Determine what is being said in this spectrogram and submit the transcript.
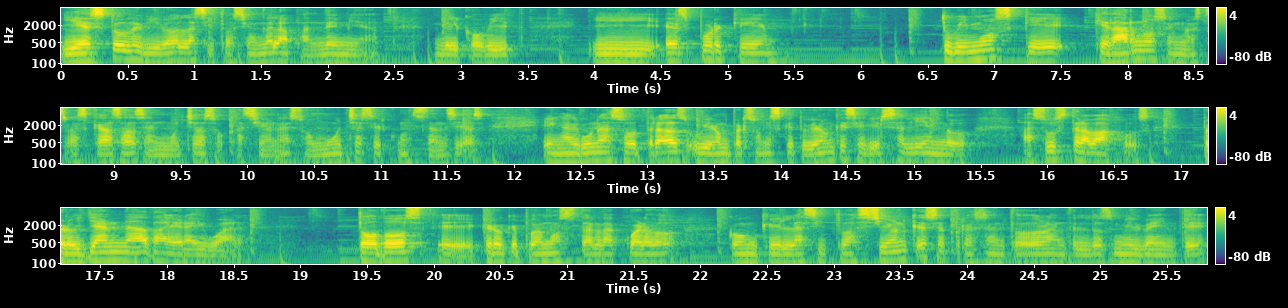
Y esto debido a la situación de la pandemia del COVID. Y es porque tuvimos que quedarnos en nuestras casas en muchas ocasiones o muchas circunstancias. En algunas otras hubieron personas que tuvieron que seguir saliendo a sus trabajos, pero ya nada era igual todos eh, creo que podemos estar de acuerdo con que la situación que se presentó durante el 2020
